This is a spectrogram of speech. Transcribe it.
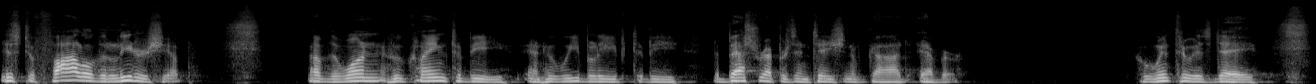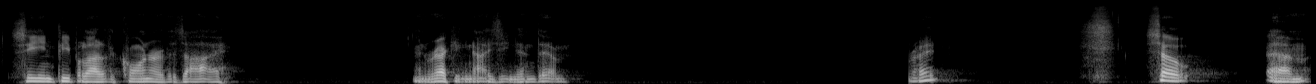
is to follow the leadership of the one who claimed to be and who we believe to be the best representation of God ever, who went through his day seeing people out of the corner of his eye and recognizing in them. Right? So, um,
